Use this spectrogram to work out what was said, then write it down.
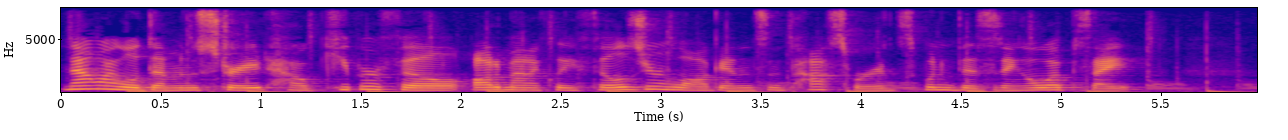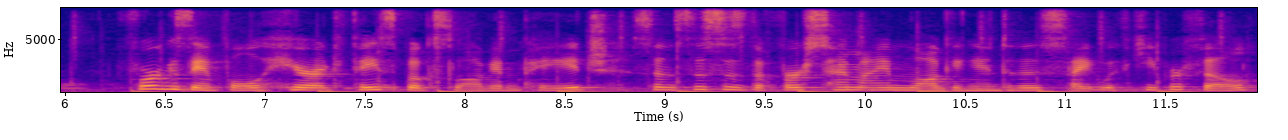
Now I will demonstrate how KeeperFill automatically fills your logins and passwords when visiting a website. For example, here at Facebook's login page, since this is the first time I am logging into this site with KeeperFill,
